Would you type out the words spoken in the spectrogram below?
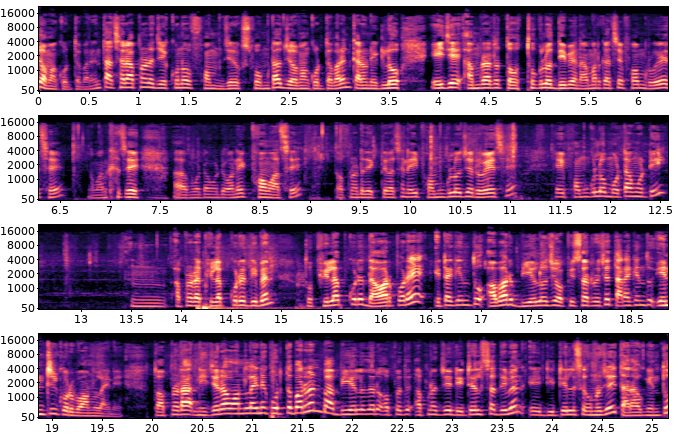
জমা করতে পারেন। তাছাড়া আপনারা যে কোনো ফর্ম জেরক্স ফর্মটাও জমা করতে পারেন। কারণ এগুলো, এই যে আমরা তথ্যগুলো দিবেন, আমার কাছে ফর্ম রয়েছে, আমার কাছে মোটামুটি অনেক ফর্ম আছে। তো আপনারা দেখতে পাচ্ছেন, এই ফর্মগুলো যে রয়েছে, এই ফর্মগুলো মোটামুটি আপনারা ফিল আপ করে দিবেন। তো ফিল আপ করে দেওয়ার পরে এটা কিন্তু আবার বিএলও যে অফিসার রয়েছে, তারা কিন্তু এন্ট্রি করবে অনলাইনে তো আপনারা নিজেরাও অনলাইনে করতে পারবেন বা বিএলওদের আপনার যে ডিটেলসটা দিবেন, এই ডিটেলস অনুযায়ী তারাও কিন্তু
